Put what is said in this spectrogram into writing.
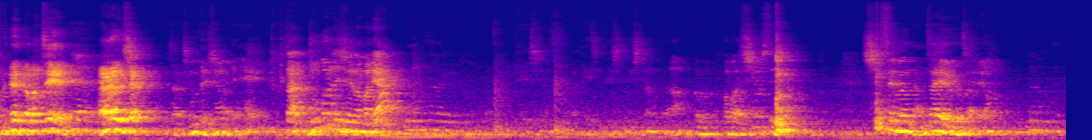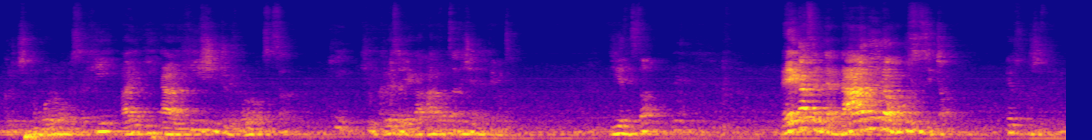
어때? 맞지? 네. 아유 자, 자 지금 대신하면 돼. 자 누구를 대신하는 말이야? 명사를. 대신했으니까 대신 대신 대신하는 거야. 그럼 봐봐 시우쌤. 시우쌤은 남자예요 여자예요? I, he, 아 he, she 중에서 뭘로 먹었어? 히. he. 그래서 얘가 아 명사 대신해도 되면서 이해됐어? 네. 내가 쓸 때 나는이라고 바꿀 수 있죠. 계속 쓸수 있는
